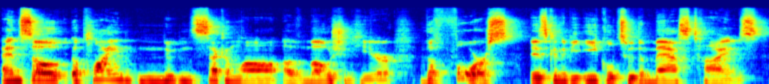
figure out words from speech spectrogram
And so applying Newton's second law of motion here, the force is going to be equal to the mass times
